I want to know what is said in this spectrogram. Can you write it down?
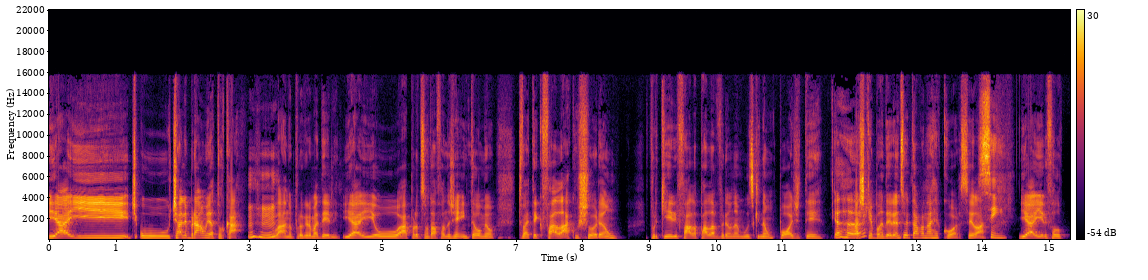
E aí o Charlie Brown ia tocar Uhum. lá no programa dele. E aí o, a produção tava falando, gente, então, meu, tu vai ter que falar com o chorão. Porque ele fala palavrão na música e não pode ter. Aham. Acho que é Bandeirantes ou ele tava na Record, sei lá. Sim. E aí ele falou:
